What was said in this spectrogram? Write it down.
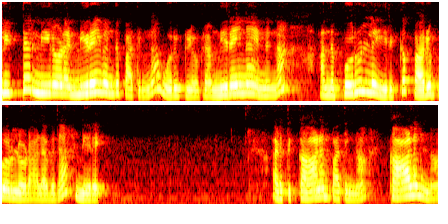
லிட்டர் நீரோட நிறை வந்து பார்த்திங்கன்னா ஒரு கிலோகிராம் நிறைனா என்னென்னா அந்த பொருளில் இருக்க பருப்பொருளோட அளவு தான் நிறை. அடுத்து காலம் பார்த்திங்கன்னா காலம்னா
